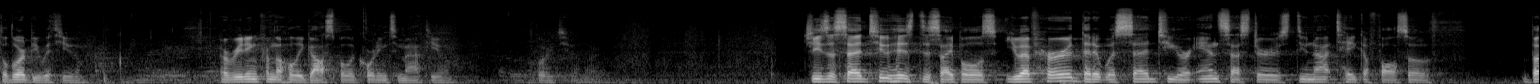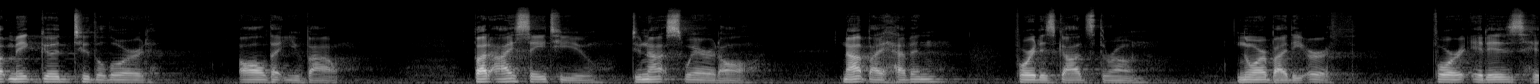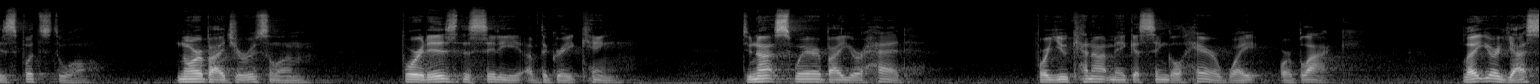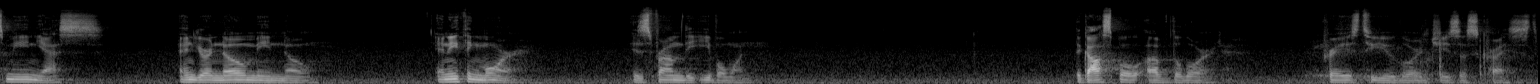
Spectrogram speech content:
The Lord be with you. A reading from the Holy Gospel according to Matthew. Glory to you, Lord. Jesus said to his disciples, You have heard that it was said to your ancestors, Do not take a false oath, but make good to the Lord all that you vow. But I say to you, do not swear at all, not by heaven, for it is God's throne, nor by the earth for it is his footstool, nor by Jerusalem, for it is the city of the great king. Do not swear by your head, for you cannot make a single hair white or black. Let your yes mean yes, and your no mean no. Anything more is from the evil one. The Gospel of the Lord. Praise to you, Lord Jesus Christ.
